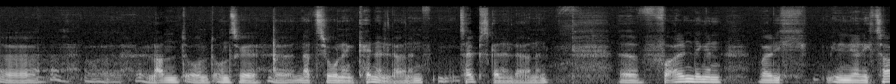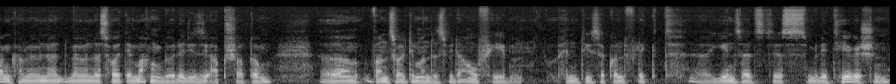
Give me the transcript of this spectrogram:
äh, Land und unsere äh, Nationen kennenlernen, selbst kennenlernen. Äh, vor allen Dingen, weil ich Ihnen ja nicht sagen kann, wenn man, wenn man das heute machen würde, diese Abschottung, äh, wann sollte man das wieder aufheben? Wenn dieser Konflikt äh, jenseits des Militärischen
